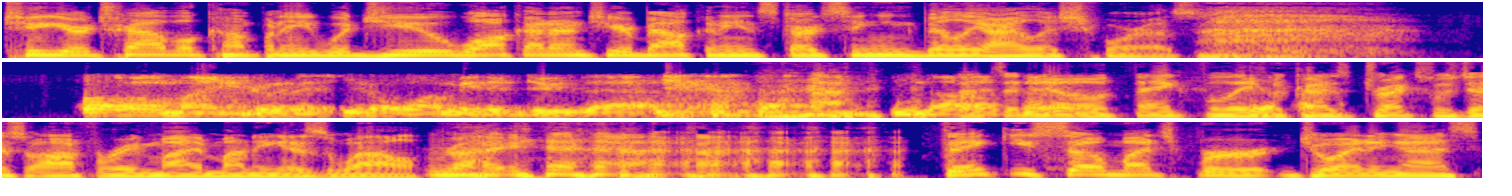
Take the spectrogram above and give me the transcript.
to your travel company, would you walk out onto your balcony and start singing Billie Eilish for us? oh my goodness, you don't want me to do that. no, That's a no, thankfully, because Drex was just offering my money as well. right. Thank you so much for joining us.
